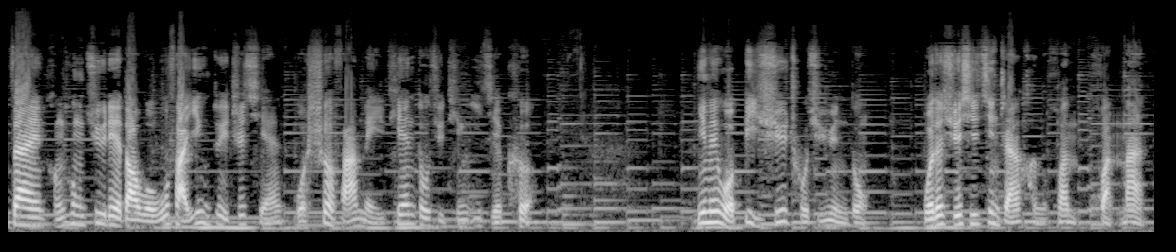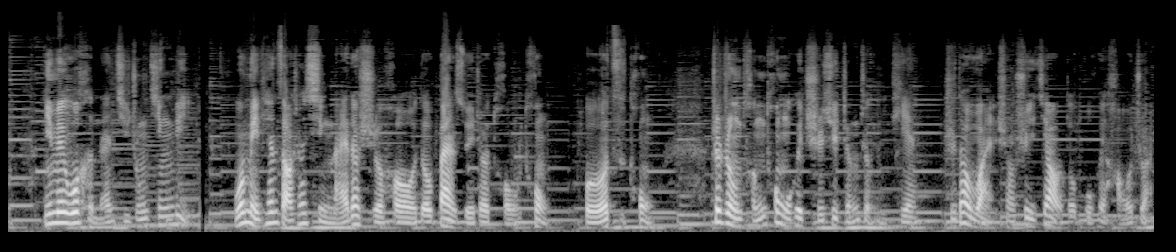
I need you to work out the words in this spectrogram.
在疼痛剧烈到我无法应对之前，我设法每天都去听一节课。因为我必须出去运动。我的学习进展很缓缓慢，因为我很难集中精力。我每天早上醒来的时候都伴随着头痛、脖子痛，这种疼痛会持续整整一天，直到晚上睡觉都不会好转。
